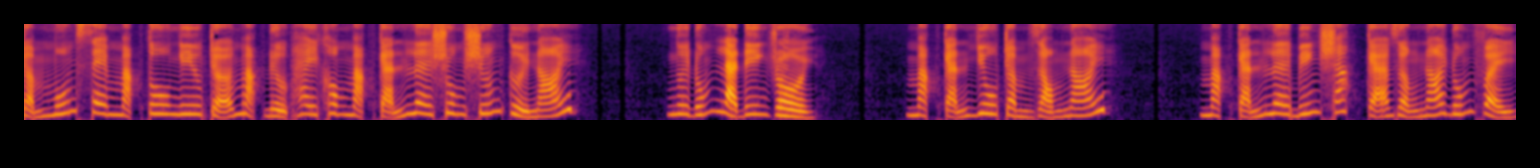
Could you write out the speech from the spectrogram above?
trẫm muốn xem mặt tu nghiêu trở mặt được hay không mặt cảnh Lê sung sướng cười nói. Ngươi đúng là điên rồi. Mặt cảnh du trầm giọng nói. Mặt cảnh Lê biến sắc cả giận nói đúng vậy.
